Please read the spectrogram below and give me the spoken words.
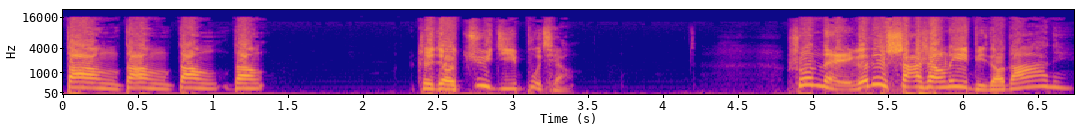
当当当当，这叫狙击步枪。说哪个的杀伤力比较大呢？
